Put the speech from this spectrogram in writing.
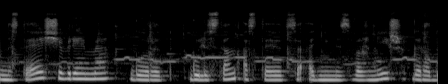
в настоящее время город Гулистан остается одним из важнейших городов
